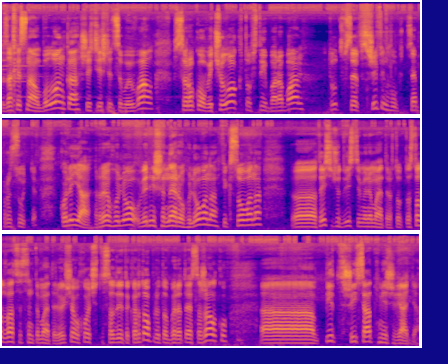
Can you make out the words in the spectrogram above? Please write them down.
захисна оболонка, шестишліцевий вал, 40-й чулок, товстий барабан. Тут все в шифінгу це присутнє. Колія регульов... вірніше не регульована, фіксована е, 1200 мм, тобто 120 см. Якщо ви хочете садити картоплю, то берете сажалку е, під 60 міжряддя.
